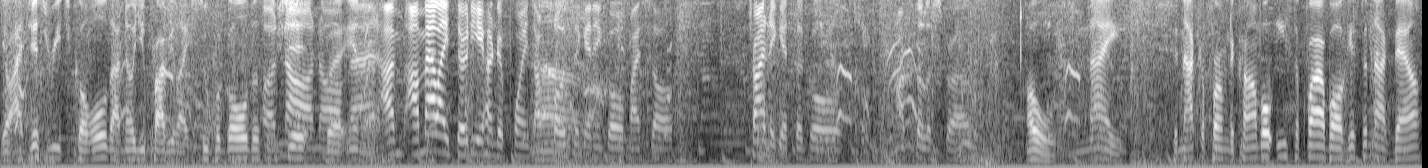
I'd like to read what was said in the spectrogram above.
Yo, I just reached gold. I know you probably like super gold or some Uh, shit, no, no, but you know. I'm, I'm at like 3,800 points. I'm close to getting gold myself. Trying to get to gold. I'm still a scrub. Oh, nice. Did not confirm the combo. Easter Fireball gets the knockdown.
